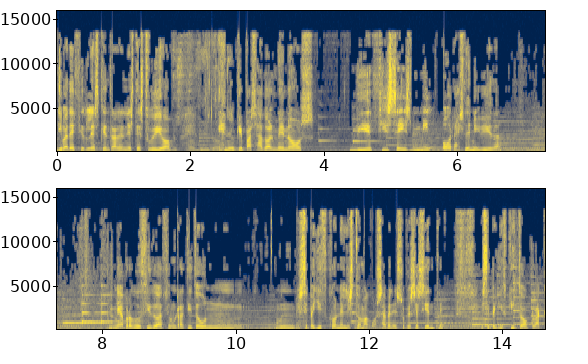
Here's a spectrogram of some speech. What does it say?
Iba a decirles que entrar en este estudio en el que he pasado al menos 16.000 horas de mi vida me ha producido hace un ratito un, un- ese pellizco en el estómago, ¿saben? Eso que se siente, ese pellizquito, clac.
